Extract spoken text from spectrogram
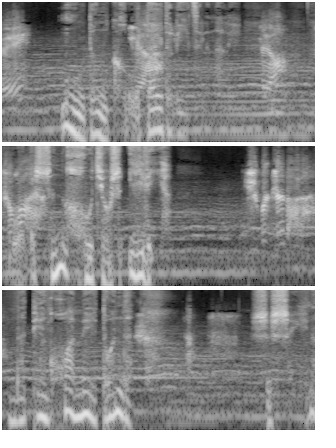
喂，目瞪口呆的立在了那里。谁啊？说我的！身后就是伊里呀、你是不是知道了？那电话那端的是谁呢？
